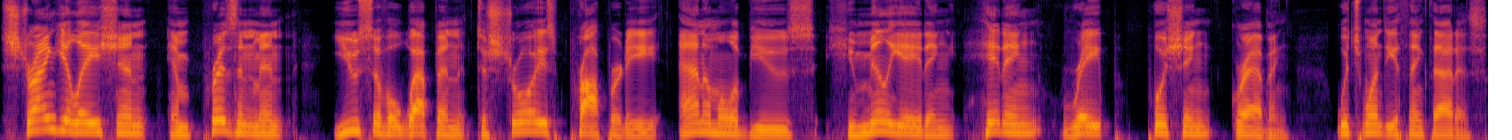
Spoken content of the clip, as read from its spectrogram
Strangulation, imprisonment, use of a weapon, destroys property, animal abuse, humiliating, hitting, rape, pushing, grabbing. Which one do you think that is?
